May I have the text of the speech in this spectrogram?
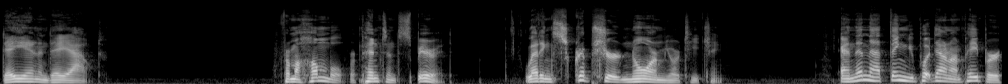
day in and day out from a humble, repentant spirit, letting Scripture norm your teaching. And then that thing you put down on paper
